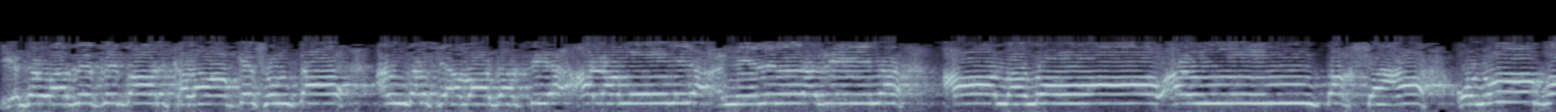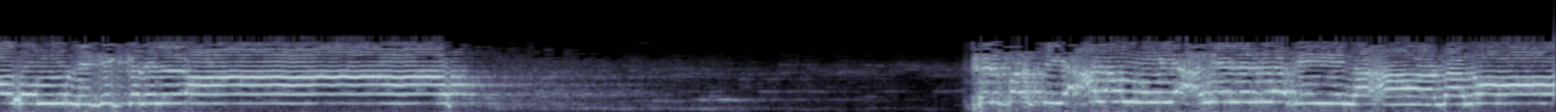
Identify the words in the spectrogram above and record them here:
یہ دروازے سے باہر کھڑا ہو کے سنتا ہے، اندر سے آواز آتی ہے، الم نیل آمنو پکشا قلوبهم لذکر اللہ. پھر پڑتی علم یعنی للذین آمنوا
